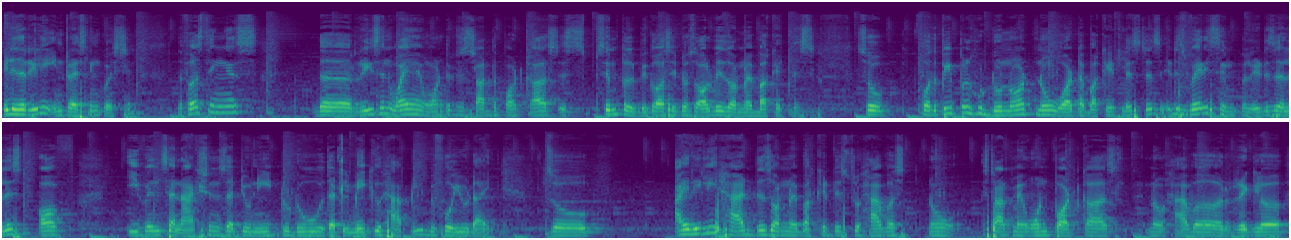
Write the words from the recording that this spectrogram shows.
It is a really interesting question. The first thing is the reason why I wanted to start the podcast is simple because it was always on my bucket list. So, for the people who do not know what a bucket list is, it is very simple. It is a list of events and actions that you need to do that will make you happy before you die. So, I really had this on my bucket list to have a you know, start my own podcast, you know, have a regular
